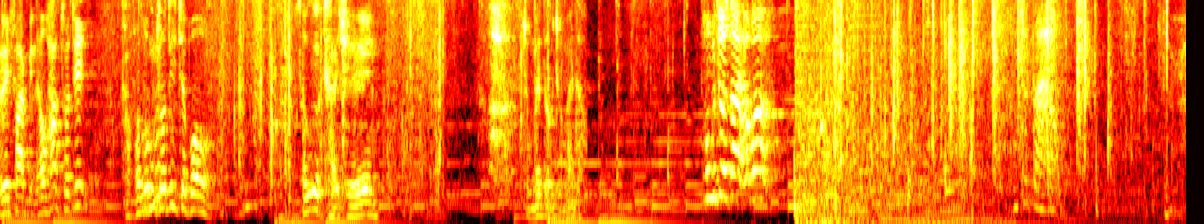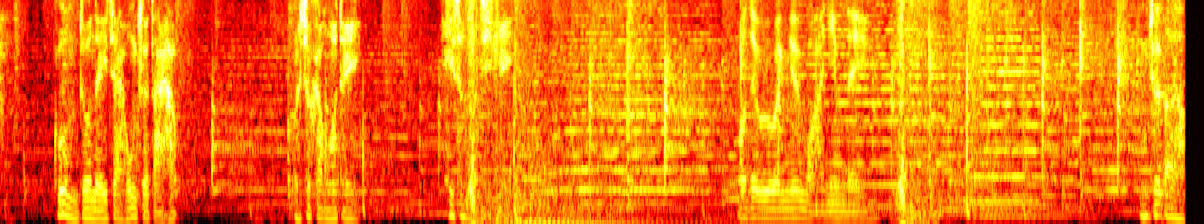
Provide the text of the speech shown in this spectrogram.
係你塊面口黑咗啲，頭髮窿咗啲啫噃。手腳齊全，仲喺度，仲喺度。空咗大俠啊！空雀大俠，估唔到你就係孔雀大俠，為咗救我哋，犧牲咗自己。我哋會永遠懷念你。孔雀大俠，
